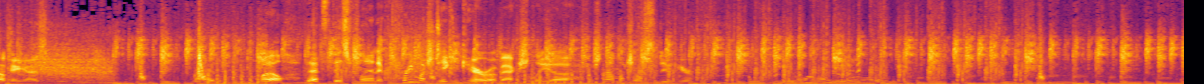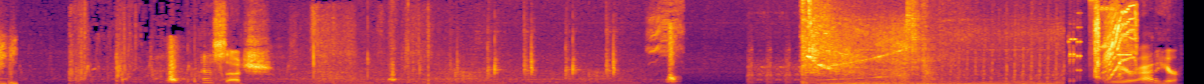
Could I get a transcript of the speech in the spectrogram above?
Okay, guys. Well, that's this planet pretty much taken care of, actually. Uh, there's not much else to do here. As such, we're out of here.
